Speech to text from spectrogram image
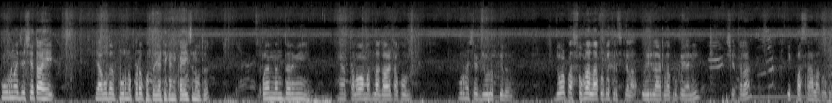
पूर्ण जे शेत आहे हे अगोदर पूर्ण पडक होतं या ठिकाणी काहीच नव्हतं. पण नंतर मी ह्या तलावामधला गाळ टाकून पूर्ण शेत डेव्हलप केलं. जवळपास सोळा लाख रुपये खर्च केला विहिरीला आठ लाख रुपये आणि शेताला एक पाच सहा लाख रुपये.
